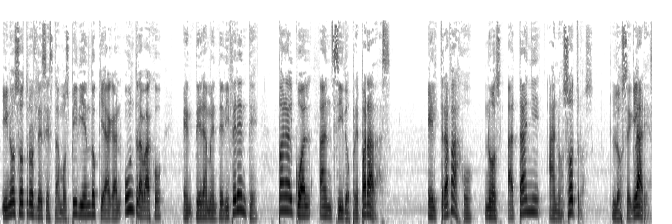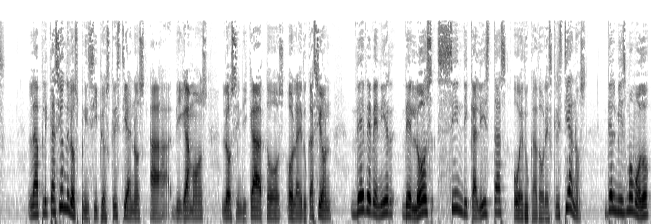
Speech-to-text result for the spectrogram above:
Y nosotros les estamos pidiendo que hagan un trabajo enteramente diferente, para el cual han sido preparadas. El trabajo nos atañe a nosotros, los seglares. La aplicación de los principios cristianos a, digamos, los sindicatos o la educación debe venir de los sindicalistas o educadores cristianos, del mismo modo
